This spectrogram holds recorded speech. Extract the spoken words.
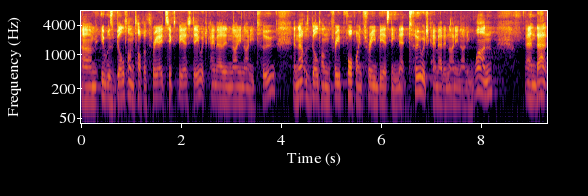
Um, it was built on top of 386 BSD, which came out in 1992, and that was built on 4.3 BSD Net 2, which came out in 1991. And that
